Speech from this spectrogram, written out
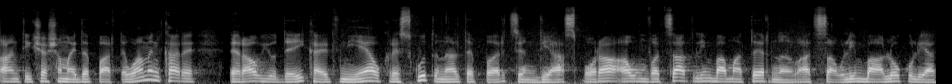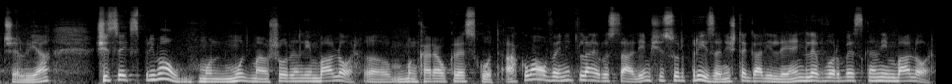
antic și așa mai departe. Oameni care erau iudei ca etnie, au crescut în alte părți, în diaspora, au învățat limba maternă sau limba locului aceluia și se exprimau mult mai ușor în limba lor, uh, în care au crescut. Acum au venit la Ierusalim și surpriză, niște galileeni le vorbesc în limba lor.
